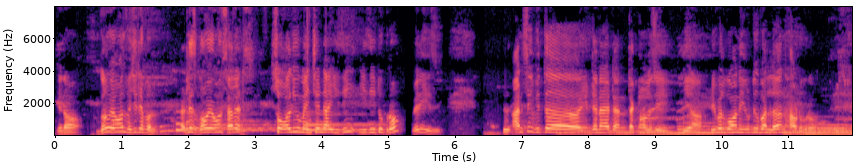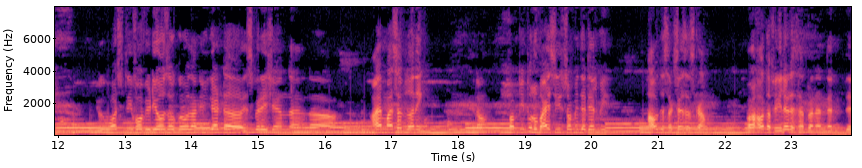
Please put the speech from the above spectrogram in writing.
You know, grow your own vegetable. At least grow your own salads. So all you mentioned are easy, easy to grow. Very easy. And see, with the internet and technology, Yeah. people go on YouTube and learn how to grow. You watch three, four videos of growth, and you get uh, inspiration. And uh, I am myself learning. You know, from people who buy seeds from me, they tell me how the success has come or how the failure has happened, and then they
